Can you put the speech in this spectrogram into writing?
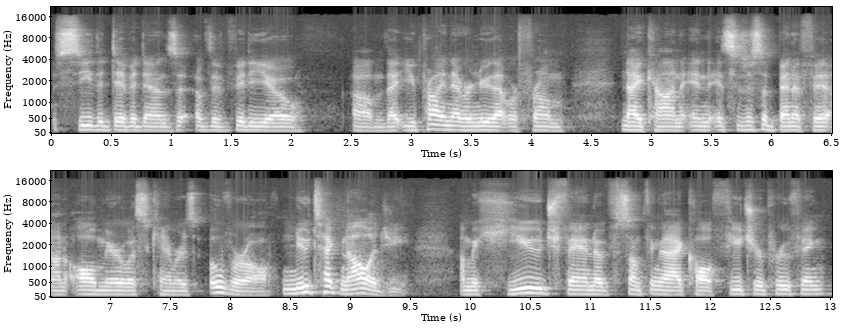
see the dividends of the video um, that you probably never knew that were from Nikon. And it's just a benefit on all mirrorless cameras overall. New technology. I'm a huge fan of something that I call future proofing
